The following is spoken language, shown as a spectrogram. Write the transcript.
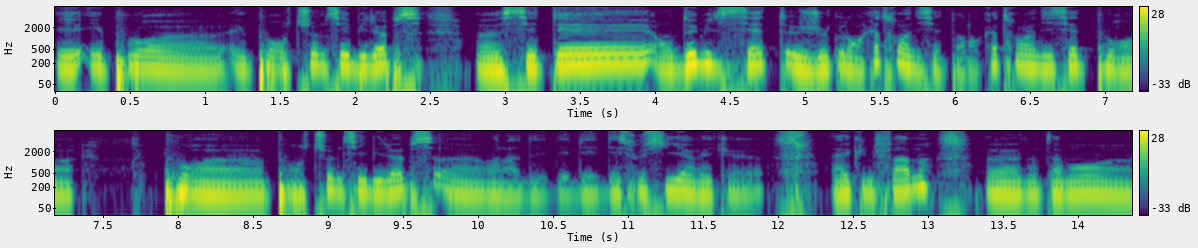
Et, pour, euh, et pour Chauncey Billups, euh, c'était en 2007, je, non, 97, pardon, 97 pour, euh, pour, pour Chauncey Billups, voilà, des, des, soucis avec, avec une femme, notamment.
